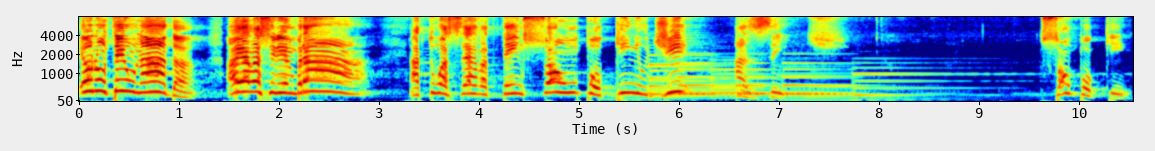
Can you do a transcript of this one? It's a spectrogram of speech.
Eu não tenho nada. Aí ela se lembra: ah, a tua serva tem só um pouquinho de azeite. Só um pouquinho.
